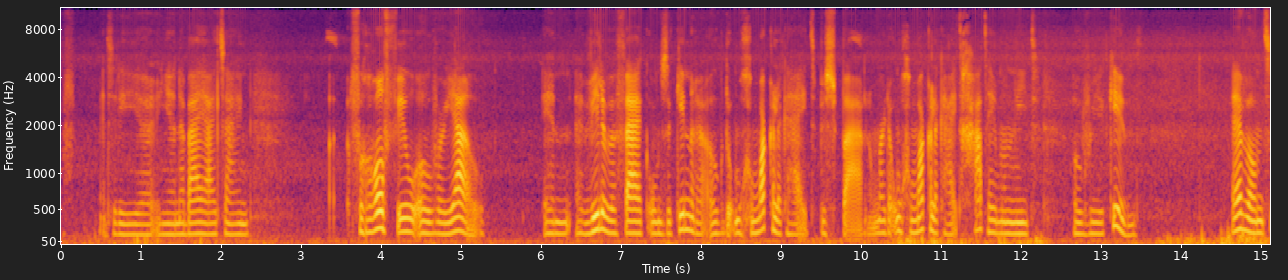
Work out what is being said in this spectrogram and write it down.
of mensen die uh, in je nabijheid zijn, vooral veel over jou. En uh, willen we vaak onze kinderen ook de ongemakkelijkheid besparen. Maar de ongemakkelijkheid gaat helemaal niet over je kind. Want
